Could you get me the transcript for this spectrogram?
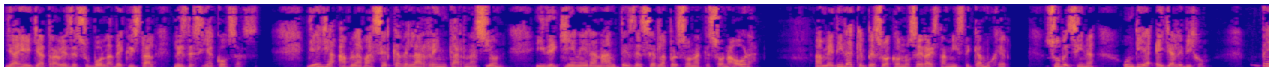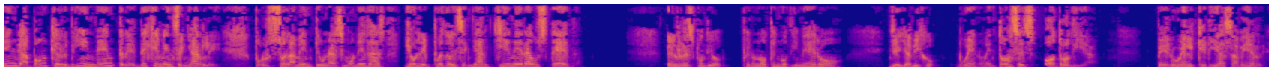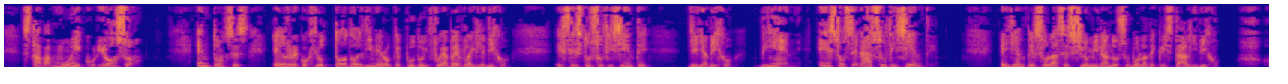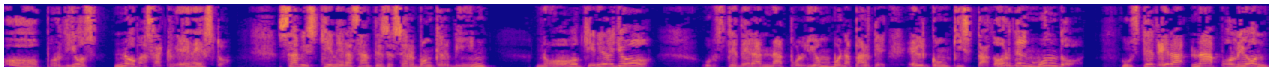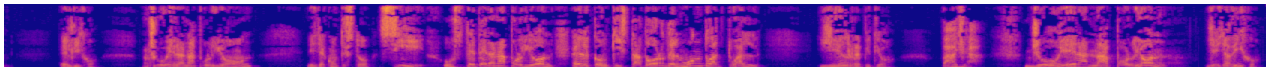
y a ella a través de su bola de cristal les decía cosas. Y ella hablaba acerca de la reencarnación y de quién eran antes de ser la persona que son ahora. A medida que empezó a conocer a esta mística mujer, su vecina, un día ella le dijo, Venga, Bunker Bean, entre, déjeme enseñarle. Por solamente unas monedas yo le puedo enseñar quién era usted. Él respondió, pero no tengo dinero. Y ella dijo, bueno, entonces otro día. Pero él quería saber, estaba muy curioso. Entonces, él recogió todo el dinero que pudo y fue a verla y le dijo, ¿Es esto suficiente? Y ella dijo, bien, eso será suficiente. Ella empezó la sesión mirando su bola de cristal y dijo, Oh, por Dios, no vas a creer esto. ¿Sabes quién eras antes de ser Bunker Bean? No, ¿quién era yo? Usted era Napoleón Bonaparte, el conquistador del mundo. Usted era Napoleón. Él dijo, ¿Yo era Napoleón? Ella contestó, Sí, usted era Napoleón, el conquistador del mundo actual. Y él repitió, Vaya, yo era Napoleón. Y ella dijo,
